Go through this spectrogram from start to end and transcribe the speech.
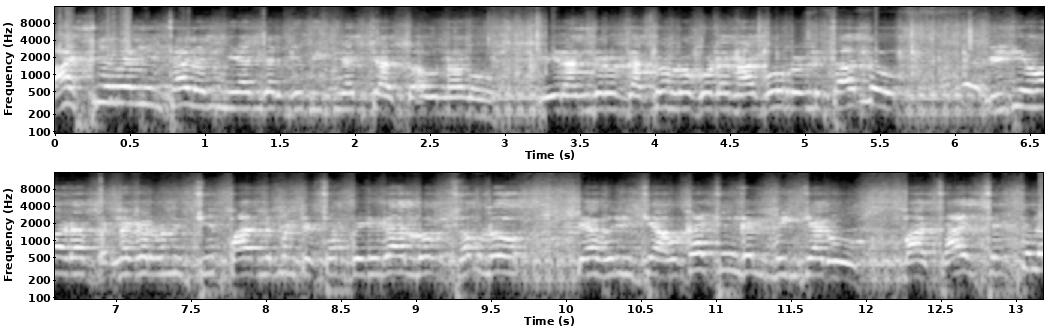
ఆశీర్వదించాలని మీ అందరికీ విజ్ఞప్తి చేస్తా ఉన్నాను. మీరందరూ గతంలో కూడా నాకు రెండు సార్లు విజయవాడ నగరం నుంచి పార్లమెంటు సభ్యుడిగా లోక్సభలో వ్యవహరించే అవకాశం కల్పించారు. మా సాయి శక్తుల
